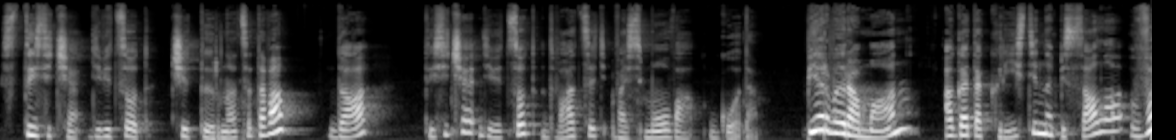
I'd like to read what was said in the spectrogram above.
с 1914 до 1928 года. Первый роман Агата Кристи написала в...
